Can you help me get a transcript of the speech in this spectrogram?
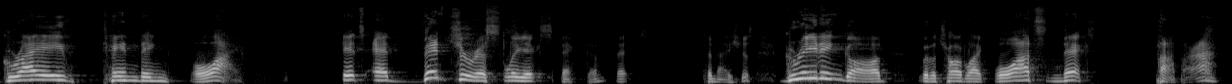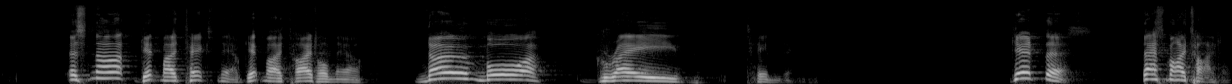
grave tending life. It's adventurously expectant, that's tenacious, greeting God with a childlike, What's next, Papa? It's not, get my text now, get my title now. No more grave tending. Get this. That's my title.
